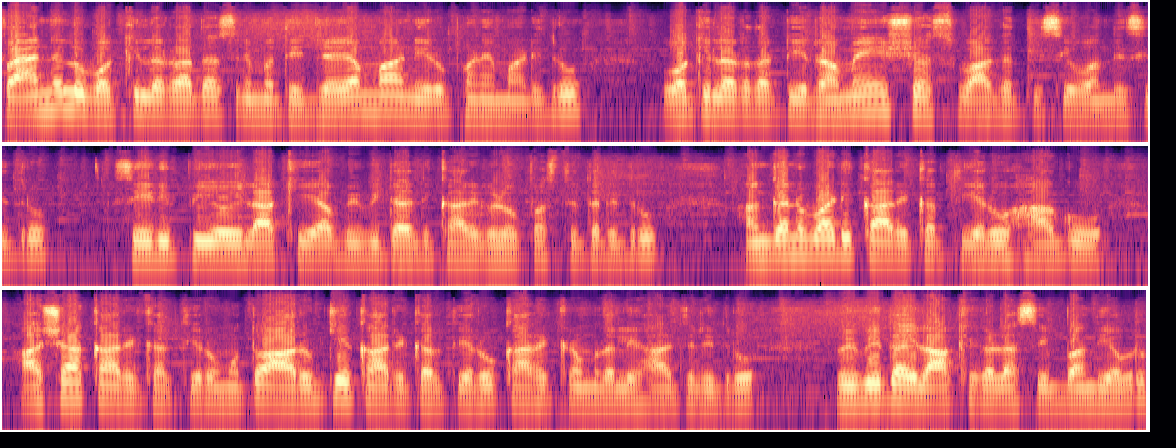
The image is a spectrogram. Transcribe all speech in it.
ಫೈನಲ್ ವಕೀಲರಾದ ಶ್ರೀಮತಿ ಜಯಮ್ಮ ನಿರೂಪಣೆ ಮಾಡಿದರು. ವಕೀಲರಾದ ಟಿ ರಮೇಶ್ ಸ್ವಾಗತಿಸಿ ವಂದಿಸಿದರು. ಸಿಡಿಪಿಒ ಇಲಾಖೆಯ ವಿವಿಧ ಅಧಿಕಾರಿಗಳು ಉಪಸ್ಥಿತರಿದ್ದರು. ಅಂಗನವಾಡಿ ಕಾರ್ಯಕರ್ತೆಯರು ಹಾಗೂ ಆಶಾ ಕಾರ್ಯಕರ್ತೆಯರು ಮತ್ತು ಆರೋಗ್ಯ ಕಾರ್ಯಕರ್ತೆಯರು ಕಾರ್ಯಕ್ರಮದಲ್ಲಿ ಹಾಜರಿದ್ದರು. ವಿವಿಧ ಇಲಾಖೆಗಳ ಸಿಬ್ಬಂದಿಯವರು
